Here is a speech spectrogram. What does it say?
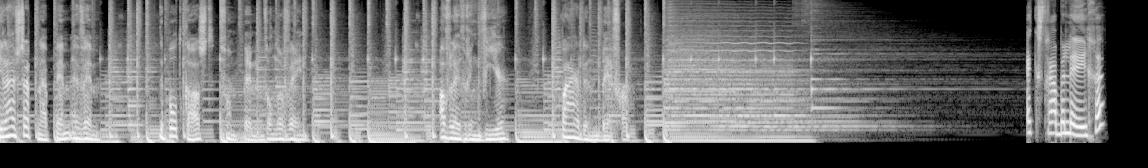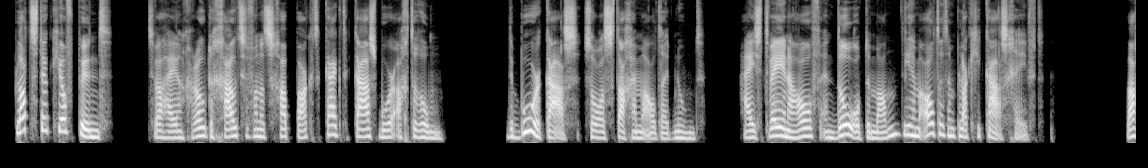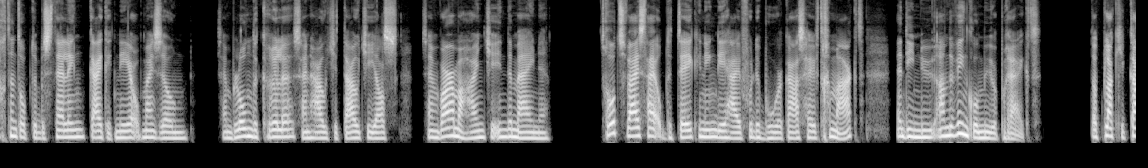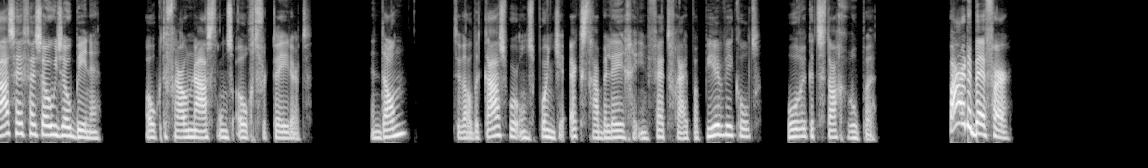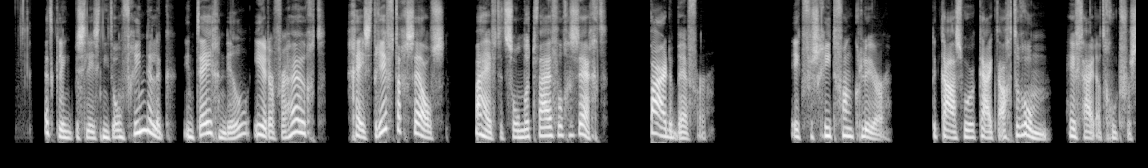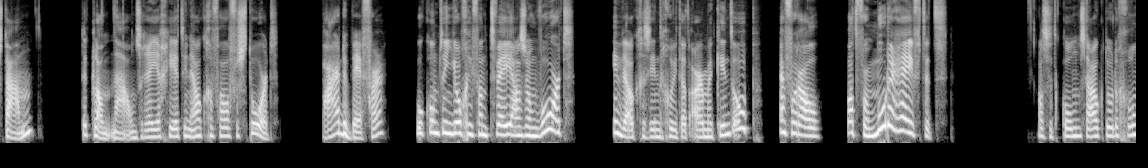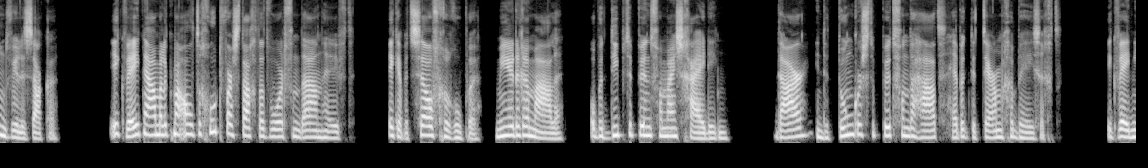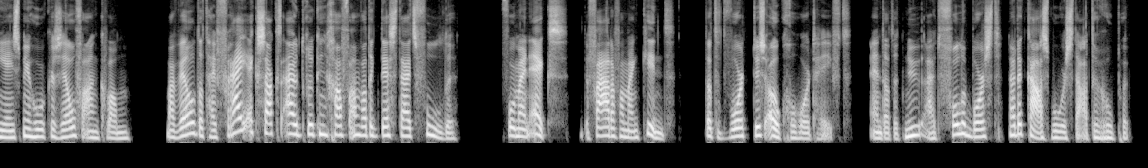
Je luistert naar PEM FM, de podcast van Pem van der Veen. Aflevering 4, Paardenbeffer. Extra belegen? Platstukje of punt? Terwijl hij een grote goudse van het schap pakt, kijkt de kaasboer achterom. De boerkaas, zoals Stag hem altijd noemt. Hij is 2,5 en dol op de man die hem altijd een plakje kaas geeft. Wachtend op de bestelling kijk ik neer op mijn zoon. Zijn blonde krullen, zijn houtje touwtje jas, zijn warme handje in de mijne. Trots wijst hij op de tekening die hij voor de boerkaas heeft gemaakt en die nu aan de winkelmuur prijkt. Dat plakje kaas heeft hij sowieso binnen. Ook de vrouw naast ons oogt vertederd. En dan, terwijl de kaasboer ons pondje extra belegen in vetvrij papier wikkelt, hoor ik het stag roepen. Paardenbeffer! Het klinkt beslist niet onvriendelijk, integendeel eerder verheugd, geestdriftig zelfs, maar heeft het zonder twijfel gezegd. Paardenbeffer. Ik verschiet van kleur. De kaasboer kijkt achterom. Heeft hij dat goed verstaan? De klant na ons reageert in elk geval verstoord. Paardenbeffer? Hoe komt een jochie van twee aan zo'n woord? In welk gezin groeit dat arme kind op? En vooral, wat voor moeder heeft het? Als het kon, zou ik door de grond willen zakken. Ik weet namelijk maar al te goed waar Stag dat woord vandaan heeft. Ik heb het zelf geroepen, meerdere malen, op het dieptepunt van mijn scheiding. Daar, in de donkerste put van de haat, heb ik de term gebezigd. Ik weet niet eens meer hoe ik er zelf aan kwam, maar wel dat hij vrij exact uitdrukking gaf aan wat ik destijds voelde. Voor mijn ex, de vader van mijn kind, dat het woord dus ook gehoord heeft en dat het nu uit volle borst naar de kaasboer staat te roepen.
